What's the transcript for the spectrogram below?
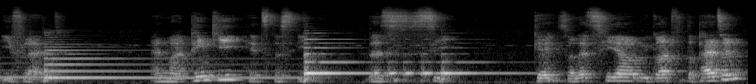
E flat and my pinky hits this E, that's C. Okay, so let's hear what we got for the pattern.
